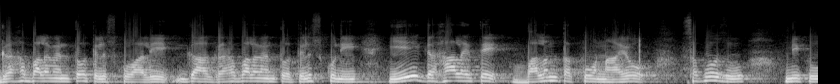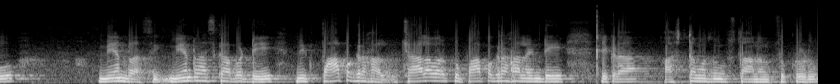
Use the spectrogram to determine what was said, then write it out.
గ్రహ బలం ఎంతో తెలుసుకోవాలి. ఆ గ్రహ బలం ఎంతో తెలుసుకుని ఏ గ్రహాలైతే బలం తక్కువ ఉన్నాయో సపోజు మీకు మేన్ రాశి. మేన్ రాశి కాబట్టి మీకు పాపగ్రహాలు. చాలా వరకు పాపగ్రహాలు ఏంటి? ఇక్కడ అష్టమ స్థానం శుక్రుడు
